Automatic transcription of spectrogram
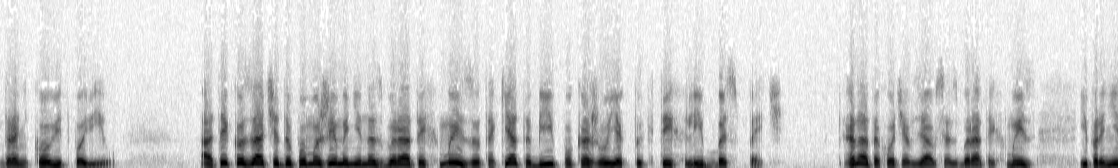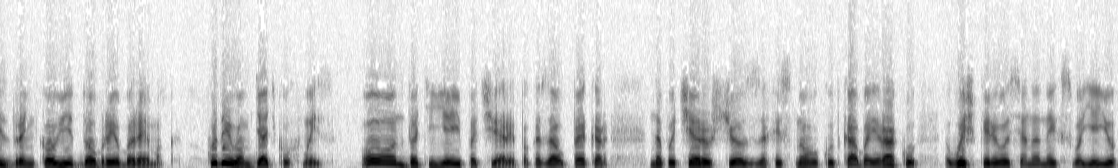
Дранько відповів. А ти, козаче, допоможи мені назбирати хмизу, так я тобі й покажу, як пекти хліб без печі. Гната хоче взявся збирати хмиз і приніс Дранькові добрий оберемок. Куди вам, дядьку, хмиз? Он до тієї печери, показав пекар на печеру, що з захисного кутка байраку вишкірилося на них своєю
